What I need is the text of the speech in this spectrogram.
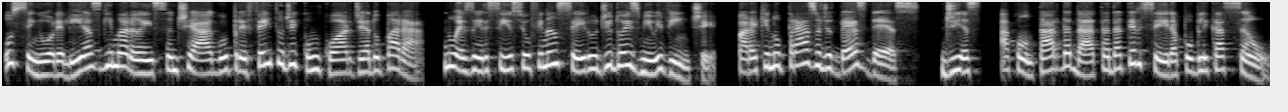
o senhor Elias Guimarães Santiago, prefeito de Concórdia do Pará, no exercício financeiro de 2020, para que no prazo de 10, 10 dias, a contar da data da terceira publicação,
